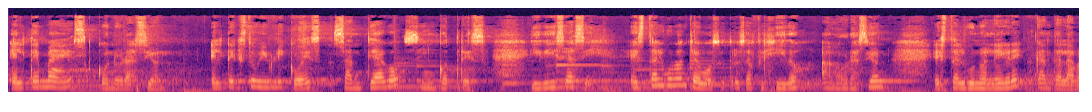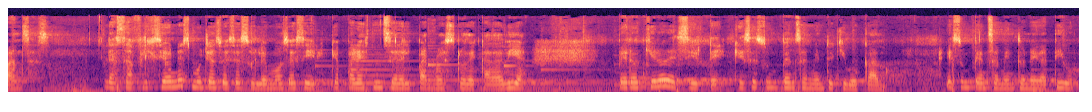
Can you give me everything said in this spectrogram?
el tema es con oración. El texto bíblico es Santiago 5.3 y dice así, ¿está alguno entre vosotros afligido? Haga oración. ¿Está alguno alegre? Canta alabanzas. Las aflicciones muchas veces solemos decir que parecen ser el pan nuestro de cada día, pero quiero decirte que ese es un pensamiento equivocado es un pensamiento negativo,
